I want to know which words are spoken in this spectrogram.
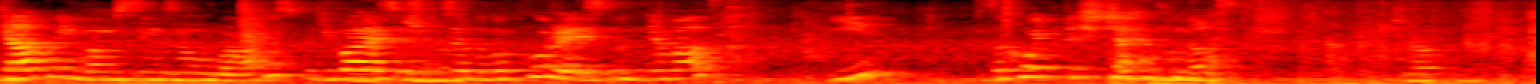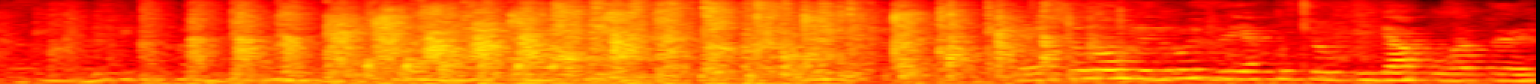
Дякую вам всім за увагу. Сподіваюся, що це було корисно для вас. І заходьте ще до нас. Е, Шановні друзі, я хочу подякувати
